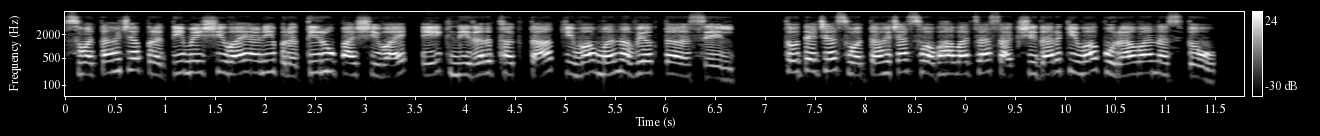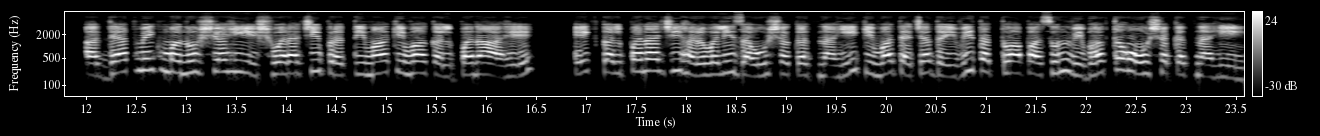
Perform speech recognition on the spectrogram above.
स्वतःच्या प्रतिमेशिवाय आणि प्रतिरूपाशिवाय एक निरर्थकता किंवा मन अव्यक्त असेल. तो त्याच्या स्वतःच्या स्वभावाचा साक्षीदार किंवा पुरावा नसतो. आध्यात्मिक मनुष्य ही ईश्वराची प्रतिमा किंवा कल्पना आहे. एक कल्पना जी हरवली जाऊ शकत नाही किंवा त्याच्या दैवी तत्वापासून विभक्त होऊ शकत नाही.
